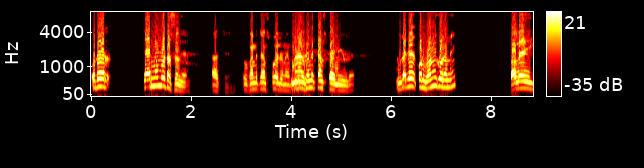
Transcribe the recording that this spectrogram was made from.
ওদের চার নম্বরটার সঙ্গে। আচ্ছা ওখানে চান্স পাইলো না? না ওখানে চান্স পাইনি আমরা। আমরাকে কনফার্মই করে নাই। তাহলে এই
